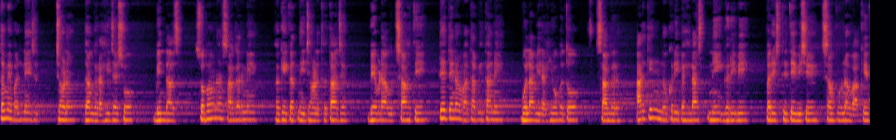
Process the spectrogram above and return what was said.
તમે બંને જ જણ દંગ રહી જશો. બિંદાસ સ્વભાવના સાગરને હકીકતની જાણ થતાં જ બેવડા ઉત્સાહથી તે તેના માતા પિતાને બોલાવી રહ્યો હતો. સાગર આરતીની નોકરી પહેલાની ગરીબી પરિસ્થિતિ વિશે સંપૂર્ણ વાકેફ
